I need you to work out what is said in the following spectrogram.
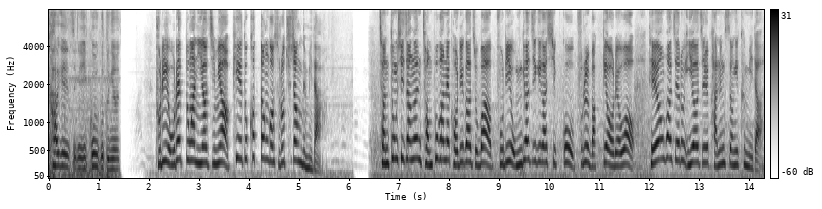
가게 지금 있고 있거든요. 불이 오랫동안 이어지며 피해도 컸던 것으로 추정됩니다. 전통시장은 점포 간의 거리가 좁아 불이 옮겨지기가 쉽고 불을 막기 어려워 대형 화재로 이어질 가능성이 큽니다.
